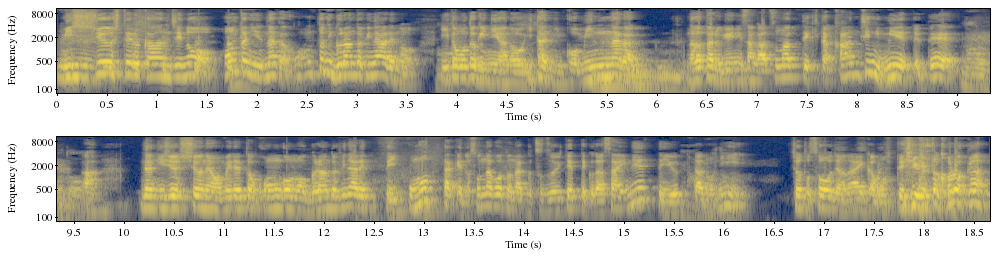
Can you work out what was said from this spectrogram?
密集してる感じの、本当になんか本当にグランドフィナーレのいいともの時にあの、板にこうみんなが名だたる芸人さんが集まってきた感じに見えてて、なるほど。あ、じゃあ20周年おめでとう、今後もグランドフィナーレって思ったけど、そんなことなく続いてってくださいねって言ったのに、ちょっとそうじゃないかもっていうところが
